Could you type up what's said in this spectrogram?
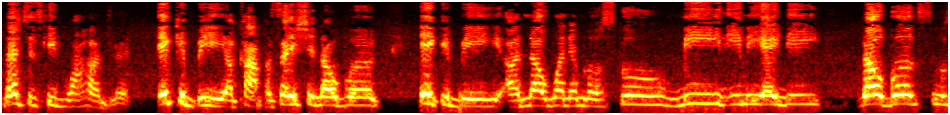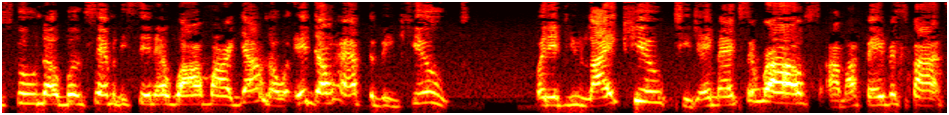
Let's just keep 100. It could be a conversation notebook. It could be a note, one of them little school, MEAD, M-E-A-D notebooks, little school notebooks, 70 cent at Walmart. Y'all know it. It don't have to be cute. But if you like cute, TJ Maxx and Ross are my favorite spots.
